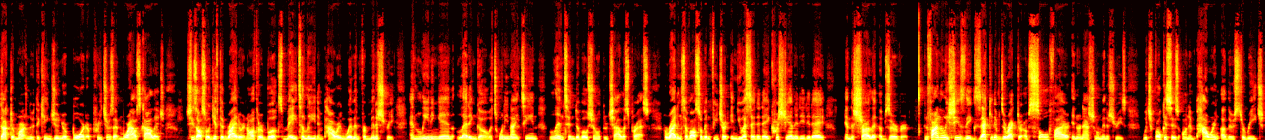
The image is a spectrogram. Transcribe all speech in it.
Dr. Martin Luther King Jr. Board of Preachers at Morehouse College, She's also a gifted writer and author of books Made to Lead, Empowering Women for Ministry, and Leaning In, Letting Go, a 2019 Lenten devotional through Chalice Press. Her writings have also been featured in USA Today, Christianity Today, and the Charlotte Observer. And finally, she is the executive director of Soulfire International Ministries, which focuses on empowering others to reach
